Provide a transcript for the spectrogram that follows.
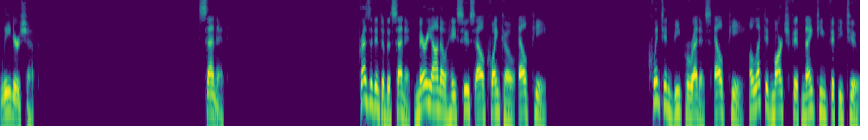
Leadership Senate President of the Senate, Mariano Jesus L. Cuenco, L.P. Quintin B. Paredes, L.P., elected March 5, 1952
